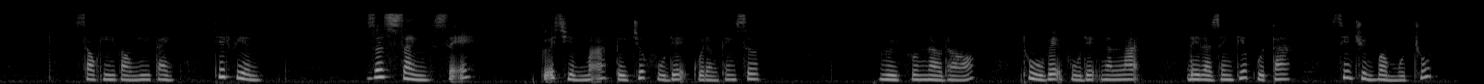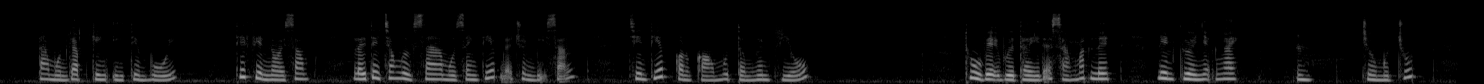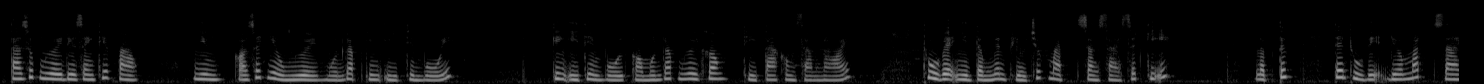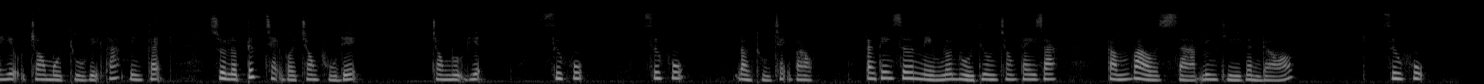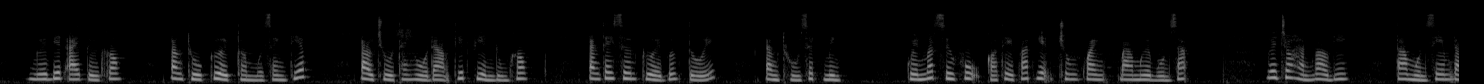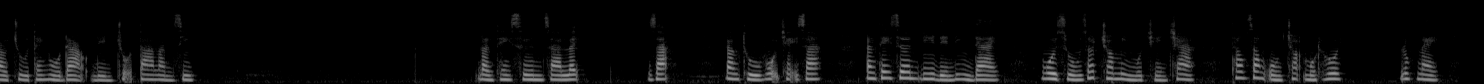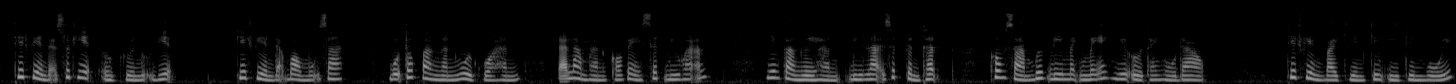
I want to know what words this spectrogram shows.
Sau khi vào nghi thành Thiết phiền rất sành sẽ cưỡi chiến mã tới trước phủ đệ của đằng Thanh Sơn. Người phương nào đó Thủ vệ phủ đệ ngăn lại. Đây là danh thiếp của ta. Xin truyền bẩm một chút. Ta muốn gặp kinh ý tiềm bối. Thiết phiền nói xong Lấy từ trong ngực ra một danh thiếp đã chuẩn bị sẵn. Trên thiếp còn có một tấm ngân phiếu. Thủ vệ vừa thấy đã sáng mắt lên liền cười nhận ngay. Ừ, chờ một chút Ta giúp người đưa danh thiếp vào. Nhưng có rất nhiều người muốn gặp kinh ý tiền bối. Kinh ý tiền bối có muốn gặp ngươi không Thì ta không dám nói. Thủ vệ nhìn tấm ngân phiếu trước mặt Giang xài rất kỹ. Lập tức tên thủ vệ đưa mắt ra hiệu cho một thủ vệ khác bên cạnh Rồi lập tức chạy vào trong phủ đệ. Trong nội viện Sư phụ, sư phụ Đằng thú chạy vào. Đằng Thanh Sơn ném luân hồi thương trong tay ra Cắm vào giá binh khí gần đó. Sư phụ. Ngươi biết ai tới không? Đằng thú cười cầm một danh thiếp. Đảo chủ thanh hồ đạo thiết phiền đúng không? Đằng Thanh Sơn cười bước tới. Đằng thú giật mình. Quên mất sư phụ có thể phát hiện chung quanh 34 dặm. Ngươi cho hắn vào đi. Ta muốn xem đào chủ thanh hồ đạo đến chỗ ta làm gì. Đằng Thanh Sơn ra lệnh. Dạ. Đằng thú vội chạy ra. Đằng Thanh Sơn đi đến đỉnh đài, Ngồi xuống rót cho mình một chén trà, Thong xong uống trọn một hơi. Lúc này Thiết phiền đã xuất hiện ở cửa nội viện. Thiết phiền đã bỏ mũ ra. Bộ tóc vàng ngắn ngủi của hắn Đã làm hắn có vẻ rất biêu hãn. Nhưng cả người hắn đi lại rất cẩn thận, Không dám bước đi mạnh mẽ như ở thanh hồ đào. Thiết phiền bài kiến kinh ý tiền bối.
